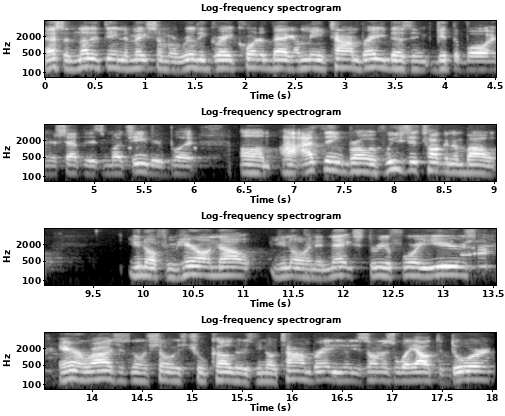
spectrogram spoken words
That's another thing that makes him a really great quarterback. I mean, Tom Brady doesn't get the ball intercepted as much either, but um, I, I think, bro, if we just talking about, you know, from here on out, you know, in the next three to four years, Aaron Rodgers is gonna show his true colors. You know, Tom Brady is on his way out the door,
